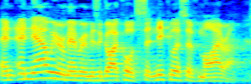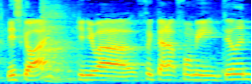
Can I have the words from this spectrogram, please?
And, and now we remember him as a guy called St. Nicholas of Myra. This guy, can you uh, flick that up for me, Dylan?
